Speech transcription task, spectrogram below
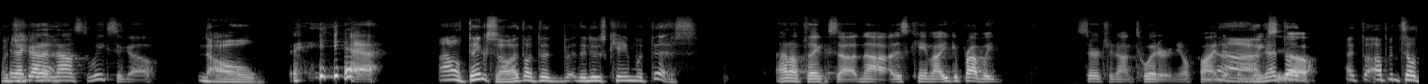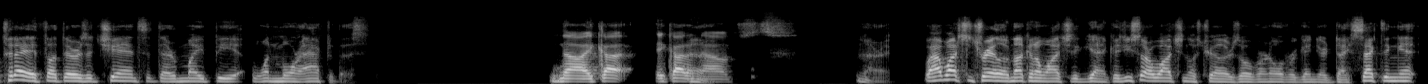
When And that got announced weeks ago. No, yeah. I don't think so. I thought the the news came with this. I don't think so. No, this came out. You could probably search it on Twitter and you'll find Nah, it from weeks I thought- ago. I thought up until today, I thought there was a chance that there might be one more after this. No, it got it got Yeah. announced. All right. Well, I watched the trailer. I'm not going to watch it again because you start watching those trailers over and over again. You're dissecting it.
